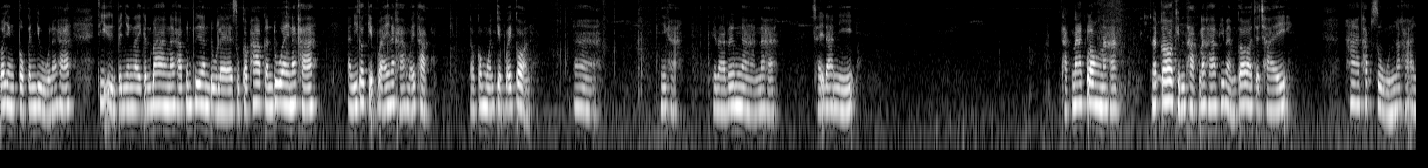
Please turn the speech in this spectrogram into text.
ก็ยังตกกันอยู่นะคะ ที่อื่นเป็นยังไงกันบ้างนะคะ เพื่อนๆดูแลสุขภาพกันด้วยนะคะ อันนี้ก็เก็บไว้นะคะ ไว้ถัก เราก็ม้วนเก็บไว้ก่อนอ่านี่ค่ะ เวลาเริ่มงานนะคะ ใช้ด้านนี้ ถักหน้ากล้องนะคะ แล้วก็เข็มถักนะคะ พี่แหม่มก็จะใช้5ทับ0นะคะ อัน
